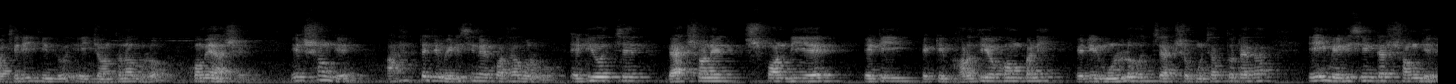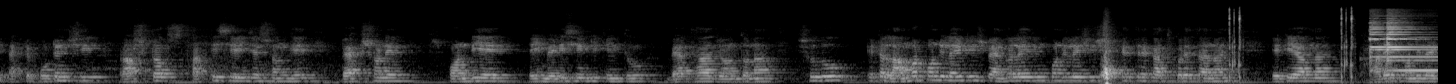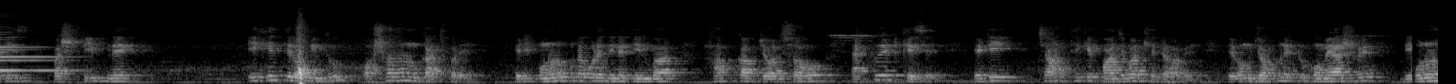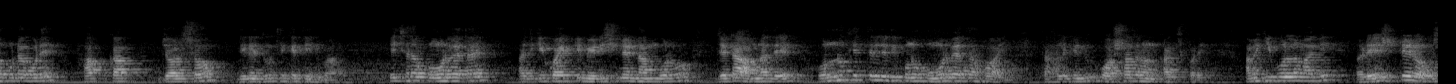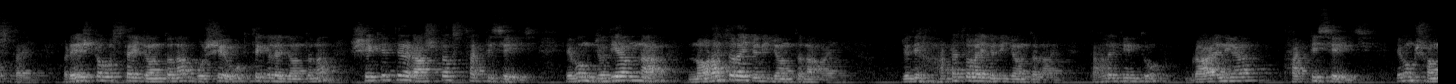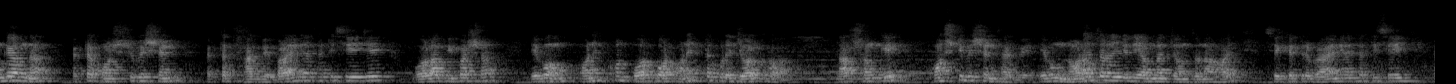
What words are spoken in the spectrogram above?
অচিরেই কিন্তু এই যন্ত্রণাগুলো কমে আসে। এর সঙ্গে আরেকটা যে মেডিসিনের কথা বলব, এটি হচ্ছে ব্যাকসনের স্পন্ডিয়েট এটি একটি ভারতীয় কোম্পানি, এটির মূল্য হচ্ছে একশো পঁচাত্তর টাকা। এই মেডিসিনটার সঙ্গে একটা পোটেন্সি রাস্টক্স থার্টি সিএইচের সঙ্গে ব্যাকসনের স্পন্ডিয়েট এই মেডিসিনটি কিন্তু ব্যথা, যন্ত্রণা, শুধু এটা লাম্বার স্পন্ডিলাইটিস ব্যাঙ্কোলাইজিং স্পন্ডিলাইটিসের ক্ষেত্রে কাজ করে তা নয়, এটি আপনার ঘাড়ের স্পন্ডিলাইটিস বা স্টিপ নেক এক্ষেত্রেও কিন্তু অসাধারণ কাজ করে। এটি পনেরো ফোঁটা করে দিনে তিনবার, হাফ কাপ জল সহ অ্যাকুয়েট কেসে এটি চার থেকে পাঁচবার খেতে হবে এবং যখন একটু কমে আসবে পনেরো ফোঁটা করে হাফ কাপ জল সহ দিনে দু থেকে তিনবার। এছাড়াও কোমর ব্যথায় আজকে কয়েকটি মেডিসিনের নাম বলব, যেটা আপনাদের অন্য ক্ষেত্রে যদি কোনো কোমর ব্যথা হয়, তাহলে কিন্তু অসাধারণ কাজ করে। আমি কি বললাম আগে? রেস্টের অবস্থায়। রেস্ট অবস্থায় যন্ত্রণা, বসে উঠতে গেলে যন্ত্রণা, সেক্ষেত্রে রাস্টক্স থার্টি সেইজ এবং যদি আপনার নড়াচড়ায় যদি যন্ত্রণা হয়, যদি হাঁটা চলায় যদি যন্ত্রণা হয়, তাহলে কিন্তু ব্রায়নিয়া থার্টি সেইজ এবং সঙ্গে আপনার একটা কনস্টিপেশন একটা থাকবে। ব্রায়নিয়া থার্টি সেইজে গলা পিপাসা এবং অনেকক্ষণ পর পর অনেকটা করে জল খাওয়া, তার সঙ্গে কনস্টিপেশন থাকবে এবং নড়াচড়ায় যদি আপনার যন্ত্রণা হয়, সেক্ষেত্রে ব্রায়নিয়া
